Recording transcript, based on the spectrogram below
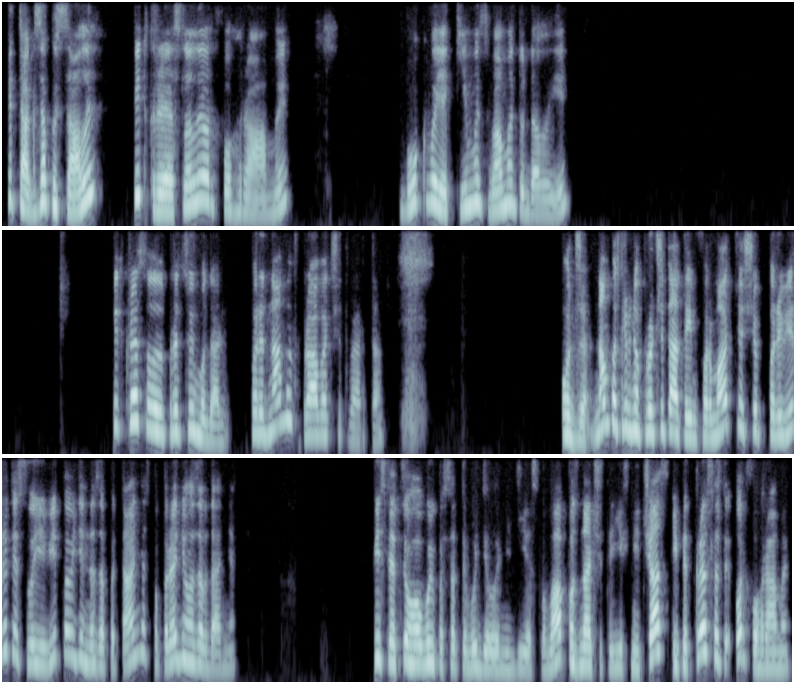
І так, записали, підкреслили орфограми, букви, які ми з вами додали. Підкреслили, працюємо далі. Перед нами вправа четверта. Отже, нам потрібно прочитати інформацію, щоб перевірити свої відповіді на запитання з попереднього завдання. Після цього виписати виділені дієслова, позначити їхній час і підкреслити орфограми.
